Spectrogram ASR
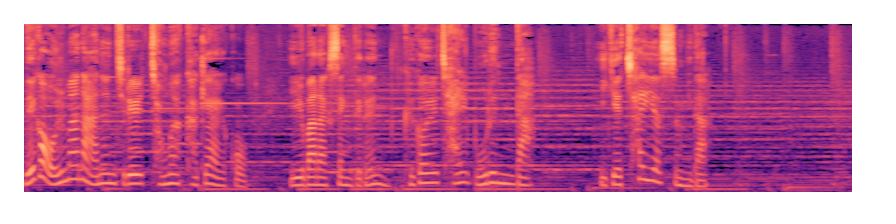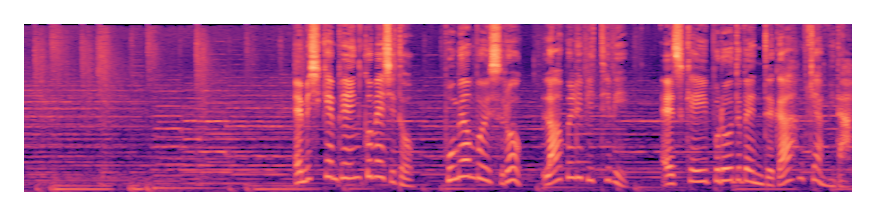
내가 얼마나 아는지를 정확하게 알고 일반 학생들은 그걸 잘 모른다. 이게 차이였습니다. MBC 캠페인 꿈의 지도 보면 볼수록 lovely BTV, SK 브로드밴드가 함께합니다.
